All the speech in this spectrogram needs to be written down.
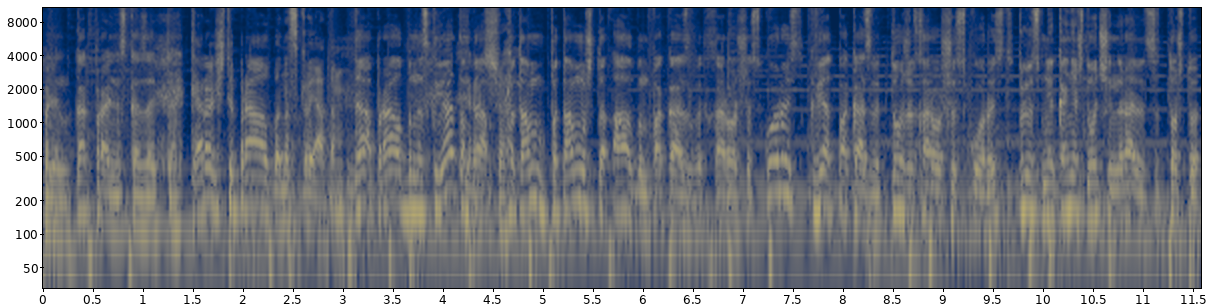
Блин, как правильно сказать-то? Короче, ты про Албана с Квятом. Да, про Албана с Квятом, да, Хорошо. потому, потому что Албан показывает хорошую скорость, Квят показывает тоже хорошую скорость. Плюс мне, конечно, очень нравится то, что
